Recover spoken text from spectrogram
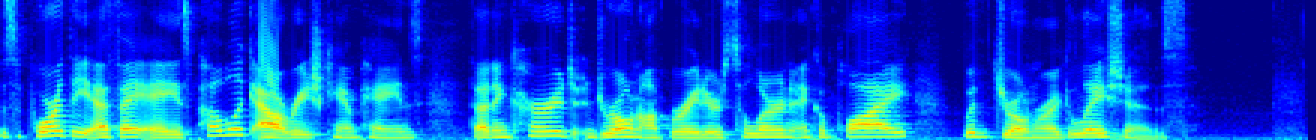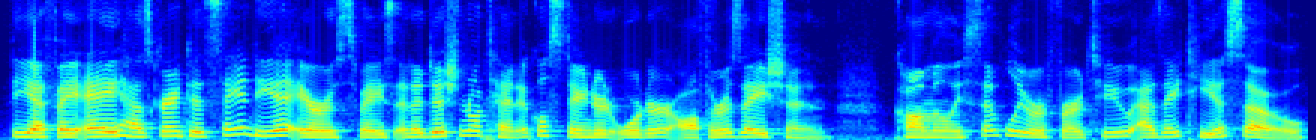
to support the FAA's public outreach campaigns that encourage drone operators to learn and comply with drone regulations. The FAA has granted Sandia Aerospace an additional Technical Standard Order authorization, commonly simply referred to as a TSO,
